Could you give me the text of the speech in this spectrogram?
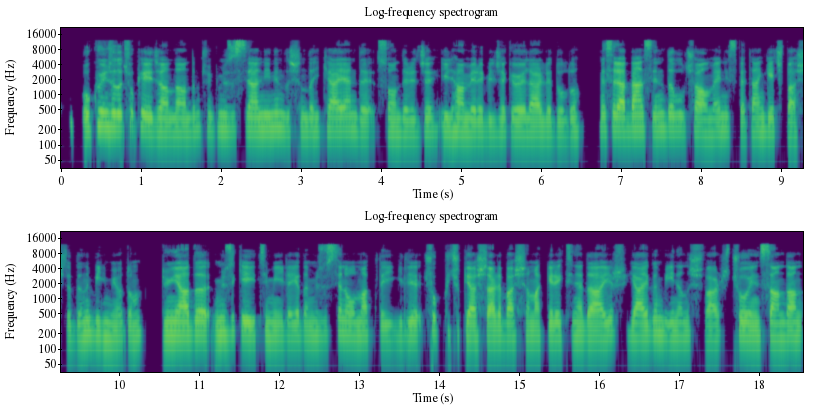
Okuyunca da çok heyecanlandım çünkü müzisyenliğinin dışında hikayen de son derece ilham verebilecek öğelerle dolu. Mesela ben senin davul çalmaya nispeten geç başladığını bilmiyordum. Dünyada müzik eğitimiyle ya da müzisyen olmakla ilgili çok küçük yaşlarda başlamak gerektiğine dair yaygın bir inanış var. Çoğu insandan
